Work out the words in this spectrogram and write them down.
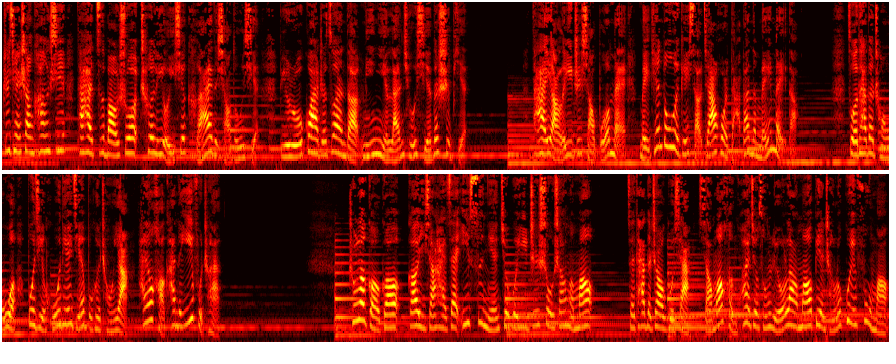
之前上康熙，他还自曝说车里有一些可爱的小东西，比如挂着钻的迷你篮球鞋的饰品。他还养了一只小博美，每天都会给小家伙打扮的美美的。做他的宠物，不仅蝴蝶结不会重样，还有好看的衣服穿。除了狗狗，高以翔还在一四年救过一只受伤的猫。在他的照顾下，小猫很快就从流浪猫变成了贵妇猫。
